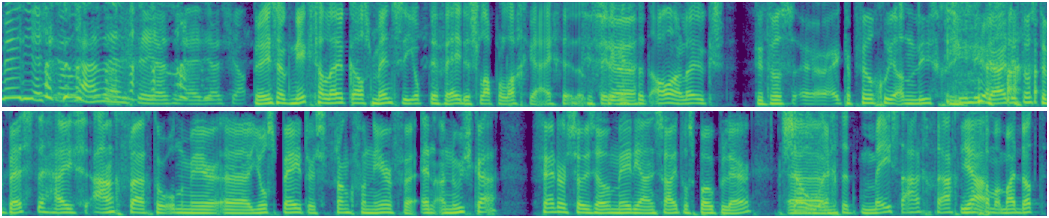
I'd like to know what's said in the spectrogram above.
mediashow. Ja, een hele serieuze mediashow. Er is ook niks zo leuk als mensen die op tv de slappe lach krijgen. Dat is, vind ik eh, echt het allerleukst. Dit was, eh, ik heb veel goede analyses gezien dit jaar. Dit was de beste. Hij is aangevraagd door onder meer eh, Jos Peters, Frank van Neerven en Anoushka. Verder sowieso Media Insight was populair. Zo, Eh, echt het meest aangevraagde ja. programma. Maar dat,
